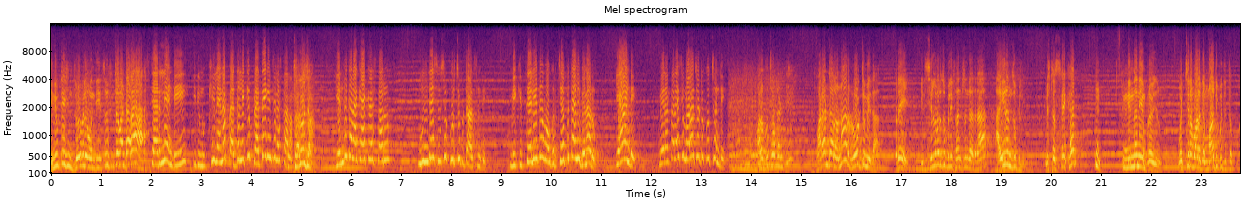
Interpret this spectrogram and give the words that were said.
ఇన్విటేషన్ జోబిలో ఉంది చూపించమంటారా? సర్లేండి ఇది ముఖ్యులైన పెద్దలకి ప్రత్యేకించిన స్థలం. సరోజ! ఎందుకు అలా కేకలేస్తారు? ముందే చూసి కూర్చోపెట్టాల్సింది. మీకు తెలీదు ఒకరు చెబితేనే వినరు. ఏమండి మీరంతా లేచి మరో చోట కూర్చోండి. మరొక చోట అంటే వరండాలోనా రోడ్డు మీద? రే ఇది సిల్వర్ జుబ్లీ ఫంక్షన్ కదరా ఐరన్ జుబ్లీ. మిస్టర్ శేఖర్ నిన్ననేం ప్రయోజనం? వచ్చిన వాళ్ళది మాది బుద్ధి తక్కువ.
